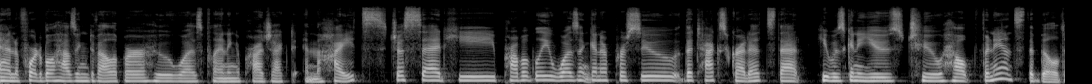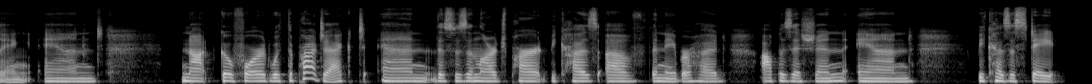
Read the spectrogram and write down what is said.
An affordable housing developer who was planning a project in the Heights just said he probably wasn't going to pursue the tax credits that he was going to use to help finance the building and not go forward with the project. And this was in large part because of the neighborhood opposition and because a state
